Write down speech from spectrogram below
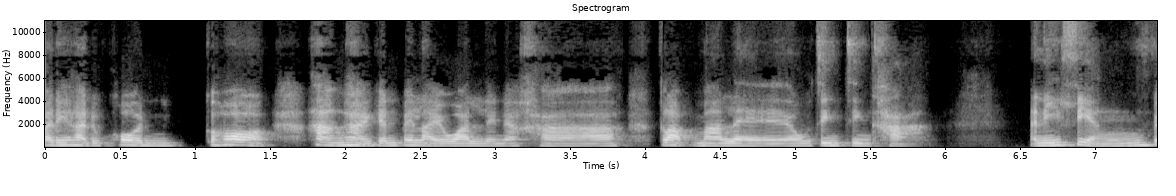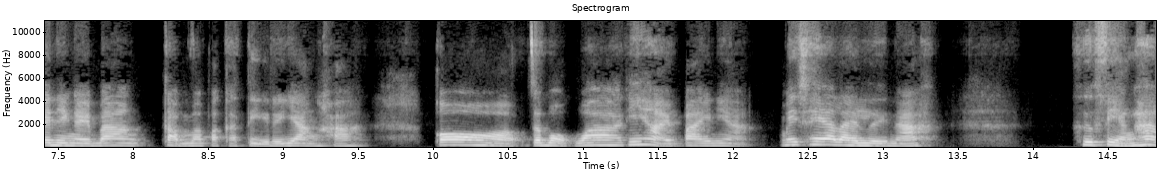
ัสดีค่ะทุกคนก็ห่างหายกันไปหลายวันเลยนะคะ กลับมาแล้วจริง ๆ ค่ะ อันนี้เสียงเป็นยังไงบ้างกลับมาปกติหรือยังคะก็จะบอกว่าที่หายไปเนี่ย ไม่ใช่อะไรเลยนะ คือเสียงหา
